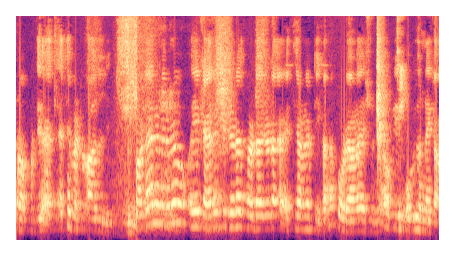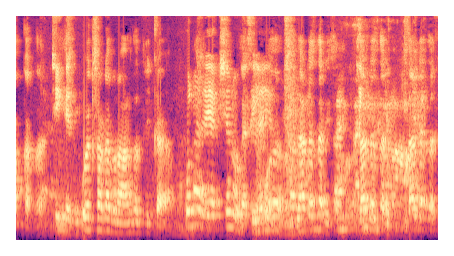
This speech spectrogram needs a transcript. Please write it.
ਪ੍ਰੋਪਰਟੀ ਇੱਥੇ ਬੈਠੋ ਆ ਜਾਓ ਜੀ। ਤੁਹਾਡਾ ਇਹਨਾਂ ਨੇ ਨਾ ਇਹ ਕਹਿ ਰਹੇ ਕਿ ਜਿਹੜਾ ਤੁਹਾਡਾ ਜਿਹੜਾ ਇੱਥੇ ਵਾਲਾ ਟੀਕਾ ਨਾ ਕੋੜਿਆਂ ਵਾਲਾ ਇਸ਼ੂ ਨੇ ਉਹ ਵੀ ਉਹ ਵੀ ਉਹਨੇ ਕੰਮ ਕਰਦਾ ਹੈ। ਠੀਕ ਹੈ ਉਹ ਇੱਕ ਸਾਡਾ ਬਣਾਉਣ ਦਾ ਤਰੀਕਾ ਹੈ। ਉਹਨਾਂ ਰਿਐਕਸ਼ਨ ਹੋ ਗਿਆ ਸੀ the reason that is the reason that is the reason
